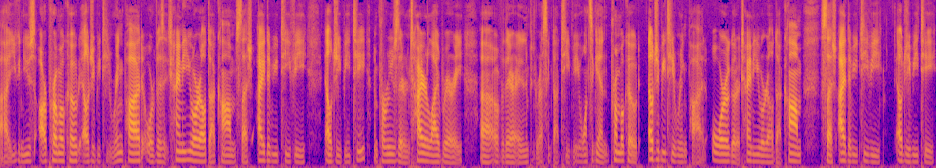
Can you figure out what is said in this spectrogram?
Uh, you can use our promo code LGBTRingPod or visit tinyurl.com slash IWTV LGBT and peruse their entire library uh, over there at independentwrestling.tv. Once again, promo code LGBTRingPod or go to tinyurl.com slash IWTV LGBT.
